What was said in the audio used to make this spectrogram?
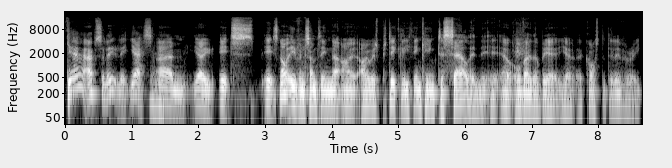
Yeah, absolutely. Yes. Um, you know, it's it's not even something that I, I was particularly thinking to sell in, the, although there'll be a, you know, a cost of delivery.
